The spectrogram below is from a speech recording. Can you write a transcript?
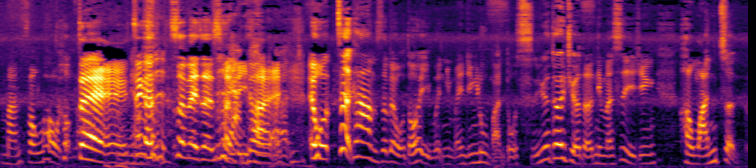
蛮丰厚的。对这个设备真的是很厉害。哎，我真的看他们设备，我都会以为你们已经录蛮多次，因为都会觉得你们是已经很完整了。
